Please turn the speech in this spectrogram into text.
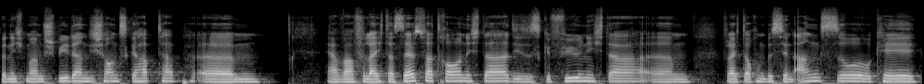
wenn ich mal im Spiel dann die Chance gehabt habe, ähm, ja, war vielleicht das Selbstvertrauen nicht da, dieses Gefühl nicht da, ähm, vielleicht auch ein bisschen Angst, so, okay,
